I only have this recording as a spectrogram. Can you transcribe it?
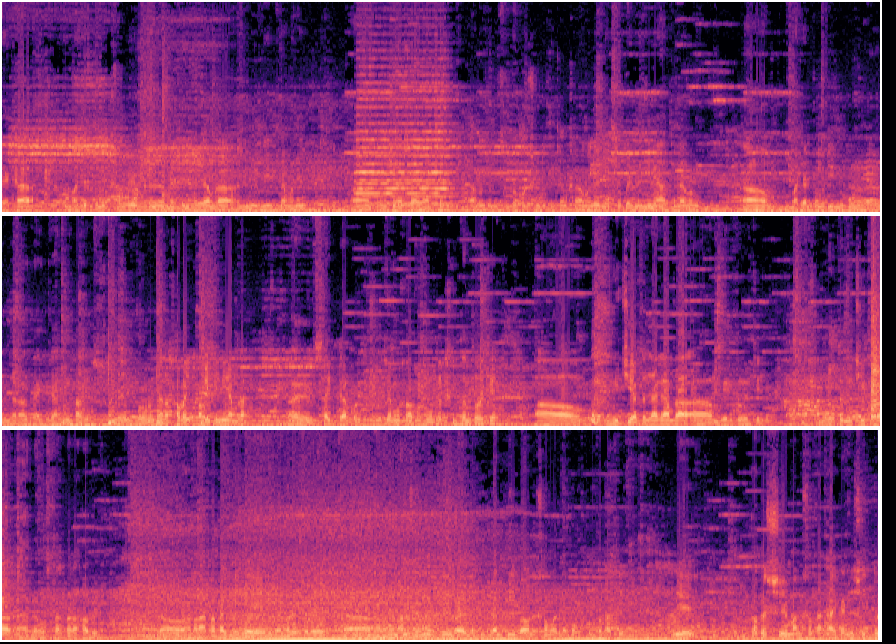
দেখা বাজার কমিটির সঙ্গে মেসেজের সঙ্গে আমরা নিয়ে দিয়েছি আমাদের কমিশনার সাহেব আছেন আমাদের কর্পোরেশন ডিপার্টমেন্ট আমাদের সুপারিনটেন্ডেন্ট আছেন এবং বাজার কমিটির নতুন যারা দায়িত্বে আছেন তাদের সঙ্গে পুরনো যারা সবাই, সবাইকে নিয়ে আমরা সাইটটা পরিদর্শন করছি এবং সর্বপ্রথম একটা সিদ্ধান্ত হয়েছে। নিচে একটা জায়গা আমরা বের করেছি। সম্ভবত নিচেই করার ব্যবস্থা করা হবে। তো আমার আশা থাকবে যে এটা হলে আমাদের মানুষের মধ্যে বা একটা বিভ্রান্তি বা অনেক সময় একটা বক্তব্য থাকে যে প্রকাশ্যে মাংস কাটা এটা নিষিদ্ধ।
